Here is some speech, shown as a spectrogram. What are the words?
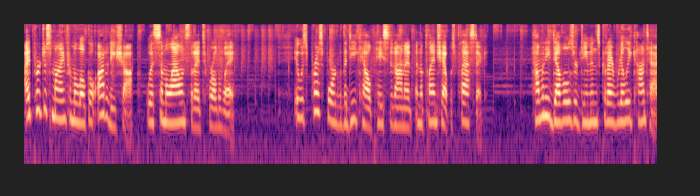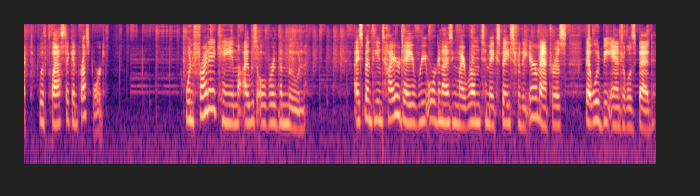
I'd purchased mine from a local oddity shop with some allowance that I'd squirreled away. It was pressboard with a decal pasted on it, and the planchette was plastic. How many devils or demons could I really contact with plastic and pressboard? When Friday came, I was over the moon. I spent the entire day reorganizing my room to make space for the air mattress that would be Angela's bed.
